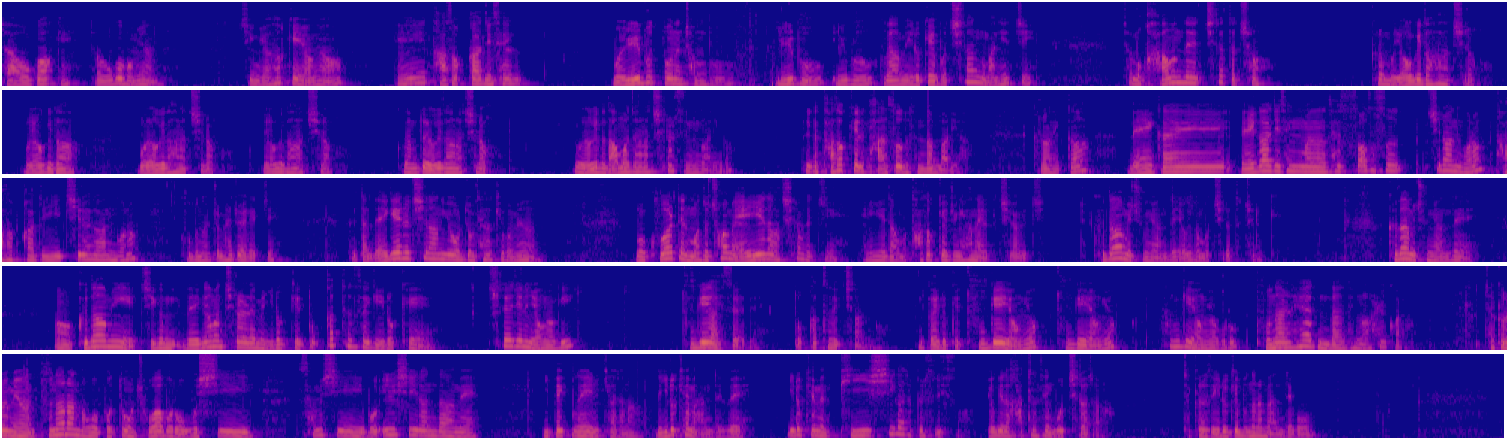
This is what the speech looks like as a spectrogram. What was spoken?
자, 5구 할게. 자, 5구 보면 지금 6개 영역에 다섯 가지 색, 뭐 일부 또는 전부, 일부, 일부, 그 다음에 이렇게 뭐 칠하는 거 많이 했지. 자, 뭐 가운데 칠했다 쳐. 그럼 뭐 여기다 하나 칠하고, 뭐 여기다, 뭐 여기다 하나 칠하고, 여기다 하나 칠하고, 그 다음 또 여기다 하나 칠하고, 뭐 여기다 나머지 하나 칠할 수 있는 거 아닌가? 그러니까 다섯 개를 다 안 써도 된단 말이야. 그러니까 네 가의 네 가지 색만 써서 쓰, 칠하는 거랑 다섯 가지 칠해서 하는 거랑 구분을 좀 해줘야겠지. 일단 네 개를 칠하는 경우를 좀 생각해 보면 뭐 구할 때는 먼저 처음에 A에다가 칠하겠지. A에다가 뭐 다섯 개 중에 하나 이렇게 칠하겠지. 그 다음이 중요한데 여기다 뭐 칠했다 쳐 이렇게. 그 다음이 중요한데 어 그 다음이 지금 네 개만 칠하려면 이렇게 똑같은 색이 이렇게 칠해지는 영역이 두 개가 있어야 돼. 똑같은 색 칠하는 거. 그러니까 이렇게 두 개 영역, 두 개 영역, 한 개 영역으로 분할해야 된다는 생각을 할 거야. 자, 그러면 분할하는 방법 보통은 조합으로 5C, 3C, 뭐 1C란 다음에 200분의 1 이렇게 하잖아. 근데 이렇게 하면 안 돼. 왜? 이렇게 하면 B, C가 잡힐 수 있어. 여기다 같은 색 못 칠하잖아. 자, 그래서 이렇게 분할하면 안 되고,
